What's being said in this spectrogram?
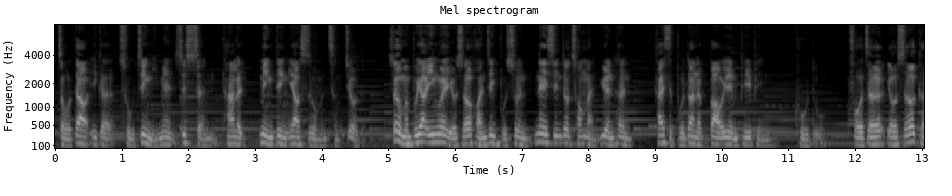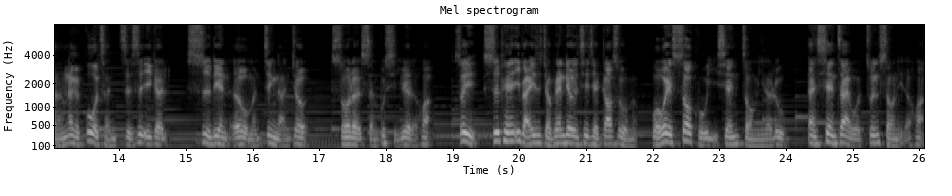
走到一个处境里面，是神他的命定要使我们成就的，所以，我们不要因为有时候环境不顺，内心就充满怨恨，开始不断的抱怨、批评、苦毒，否则有时候可能那个过程只是一个试炼，而我们竟然就说了神不喜悦的话。所以诗篇一百一十九篇六十七节告诉我们：我为受苦以先走迷了路，但现在我遵守你的话。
